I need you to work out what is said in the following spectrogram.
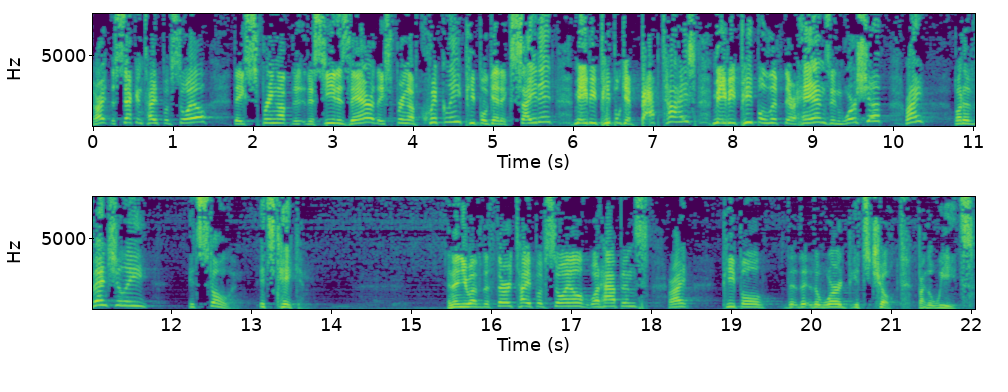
All right, the second type of soil, they spring up, the, the, seed is there, they spring up quickly, people get excited, maybe people get baptized, maybe people lift their hands in worship, right? But eventually it's stolen, it's taken. And then you have the third type of soil. What happens? Right? People, the, the, the word gets choked by the weeds.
